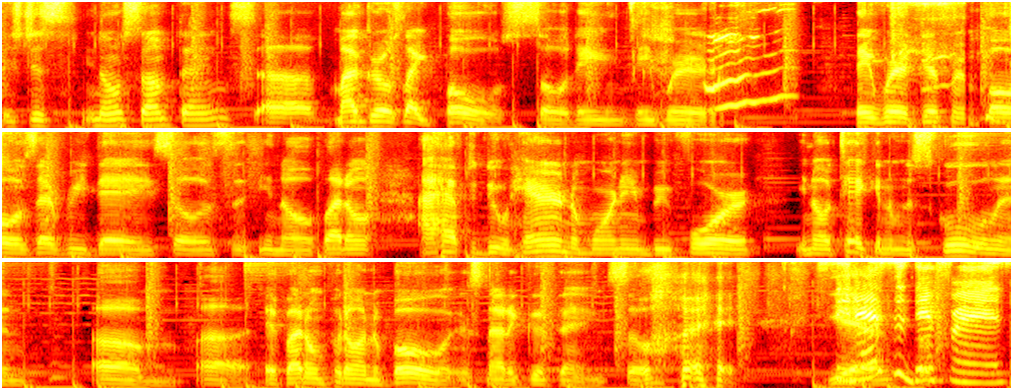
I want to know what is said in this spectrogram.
it's just you know some things. Uh, my girls like bows, so they they wear they wear different bows every day. So it's you know if I don't, I have to do hair in the morning before you know taking them to school, and um, uh, if I don't put on a bow, it's not a good thing. So, see, yeah. that's the difference.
